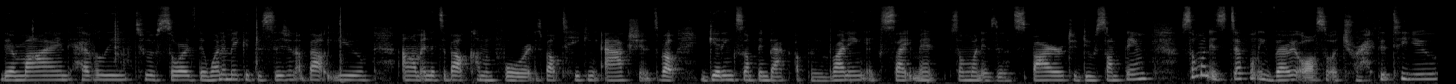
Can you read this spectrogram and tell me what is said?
their mind heavily, Two of Swords. They want to make a decision about you, um, and it's about coming forward. It's about taking action. It's about getting something back up and running, excitement. Someone is inspired to do something. Someone is definitely very also attracted to you,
